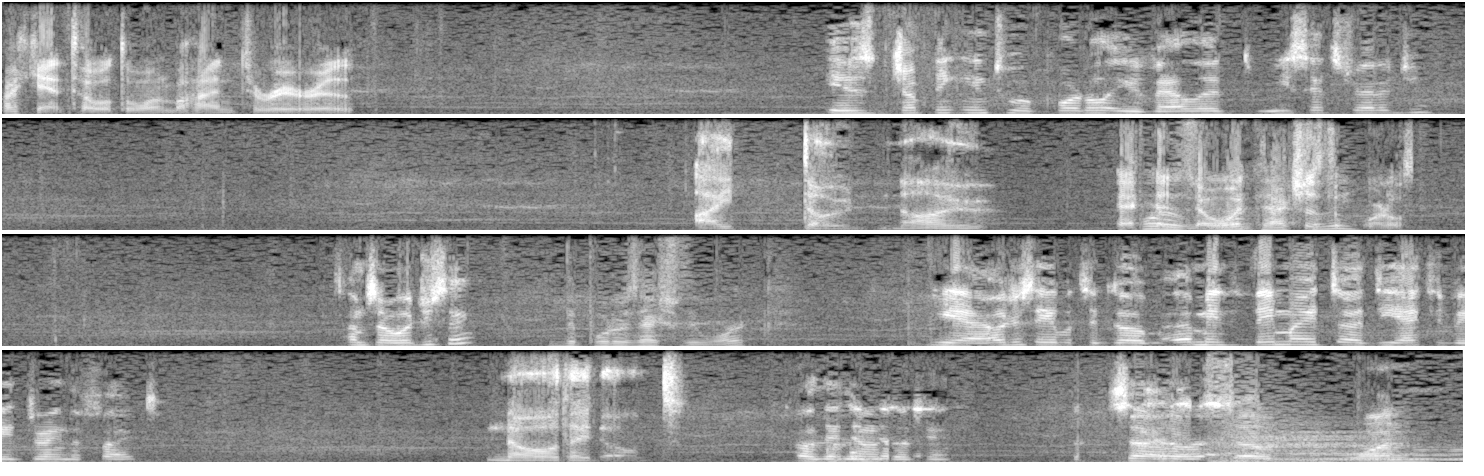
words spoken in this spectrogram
I can't tell what the one behind Taerar is. Is jumping into a portal a valid reset strategy? I don't know. portals no one work, touches the actually? portals. I'm sorry. What'd you say? The portals actually work? Yeah, I was just able to go. I mean, they might uh, deactivate during the fight. No, they don't. Oh, they don't. Okay. So so one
